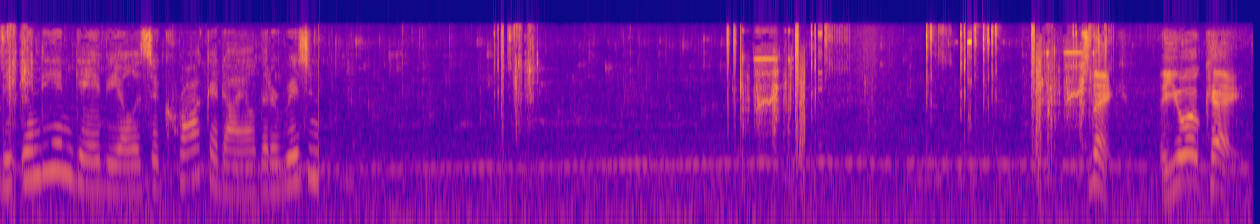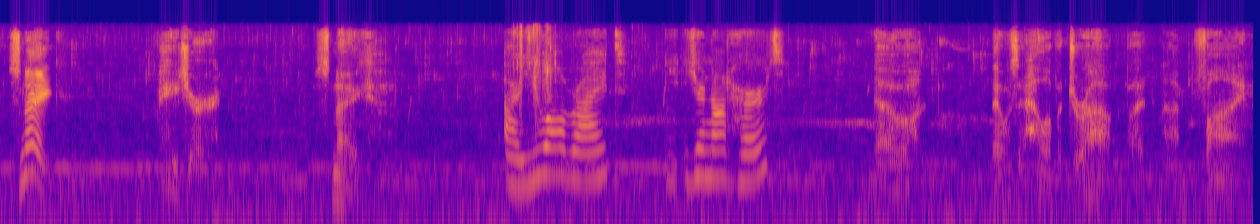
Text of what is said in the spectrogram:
The Indian gavial is a crocodile that originated Snake, are you okay? Snake! Major. Snake. Are you all right? You're not hurt? No. That was a hell of a drop, but I'm fine.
